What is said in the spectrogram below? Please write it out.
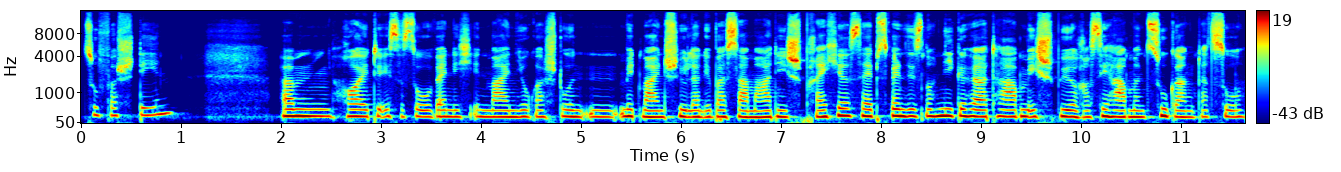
zu verstehen ähm, heute ist es so, wenn ich in meinen Yogastunden mit meinen Schülern über Samadhi spreche, selbst wenn sie es noch nie gehört haben, ich spüre, sie haben einen Zugang dazu.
